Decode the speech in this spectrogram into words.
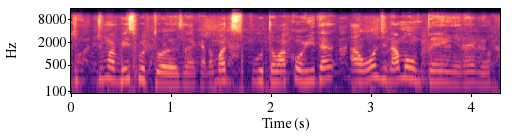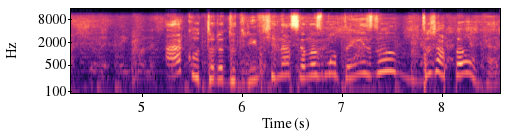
De, de uma vez por todas, né, cara? Uma disputa, uma corrida aonde? Na montanha, né, meu? A cultura do drift nasceu nas montanhas do, do Japão, cara.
